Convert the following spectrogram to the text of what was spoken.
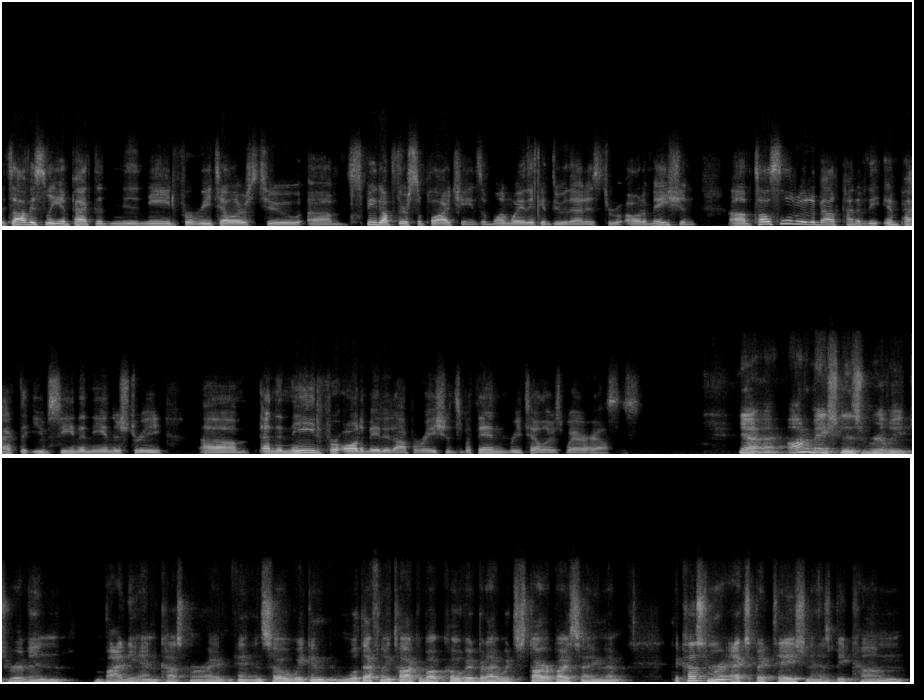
It's obviously impacted the need for retailers to um, speed up their supply chains, and one way they can do that is through automation. Um, tell us a little bit about kind of the impact that you've seen in the industry um, and the need for automated operations within retailers' warehouses. Yeah, automation is really driven by the end customer, right? And, and, so we can, we'll definitely talk about COVID, but I would start by saying that the customer expectation has become,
